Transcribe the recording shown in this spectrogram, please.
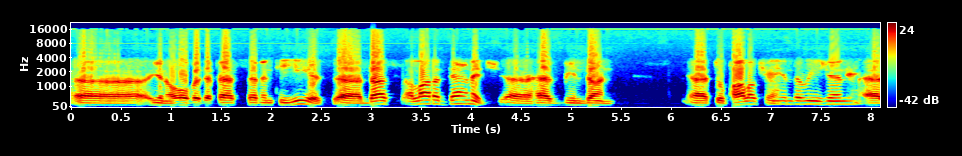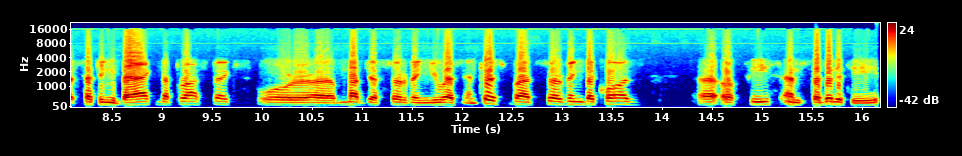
uh, you know, over the past 70 years. Uh, thus, a lot of damage uh, has been done to policy sure. in the region, setting back the prospects for not just serving U.S. interests, but serving the cause of peace and stability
